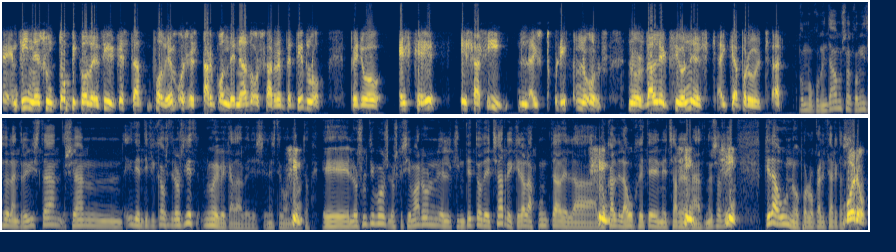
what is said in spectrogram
en fin, es un tópico decir que podemos estar condenados a repetirlo, pero es que es así, la historia nos, nos da lecciones que hay que aprovechar. Como comentábamos al comienzo de la entrevista, se han identificado de los 10, 9 cadáveres en este momento. Eh, los últimos, los que se llamaron el quinteto de Echarri, que era la junta de la local de la UGT en Echarri ¿no es así? Queda uno por localizar. Bueno,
